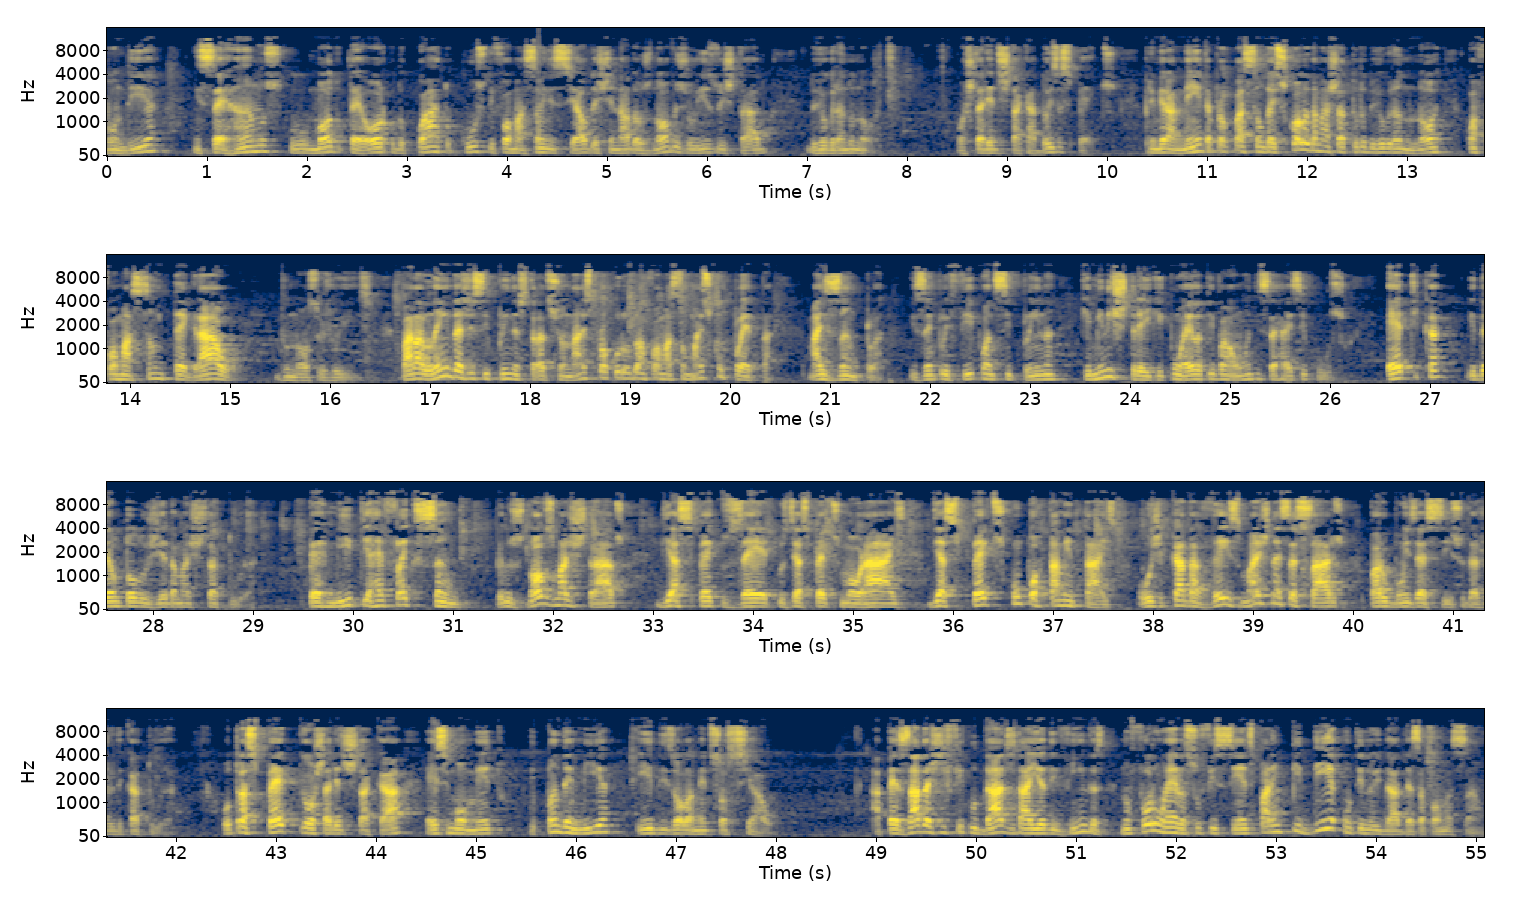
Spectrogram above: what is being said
Bom dia. Encerramos o modo teórico do quarto curso de formação inicial destinado aos novos juízes do Estado do Rio Grande do Norte. Gostaria de destacar dois aspectos. Primeiramente, a preocupação da Escola da Magistratura do Rio Grande do Norte com a formação integral do nosso juiz. Para além das disciplinas tradicionais, procurou dar uma formação mais completa, mais ampla. Exemplifico uma disciplina que ministrei, que com ela tive a honra de encerrar esse curso. Ética e Deontologia da Magistratura permite a reflexão pelos novos magistrados de aspectos éticos, de aspectos morais, de aspectos comportamentais, hoje cada vez mais necessários para o bom exercício da judicatura. Outro aspecto que eu gostaria de destacar é esse momento de pandemia e de isolamento social. Apesar das dificuldades da ida de vindas, não foram elas suficientes para impedir a continuidade dessa formação.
